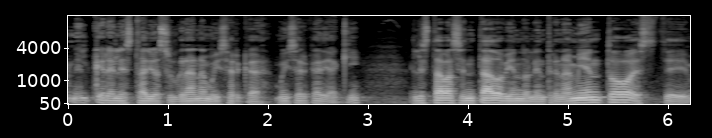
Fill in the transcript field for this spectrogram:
en, el que era el Estadio Azulgrana, muy cerca, muy cerca de aquí él estaba sentado viendo el entrenamiento, este,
